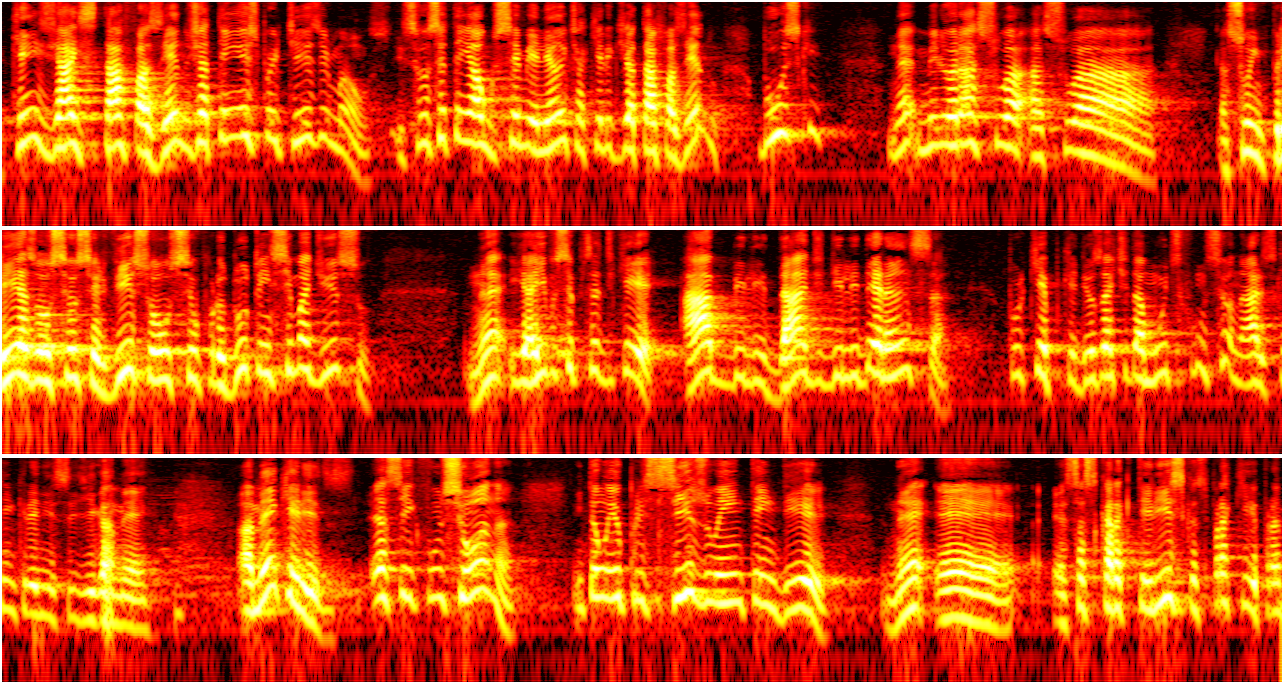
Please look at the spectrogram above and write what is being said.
quem já está fazendo já tem expertise, irmãos. E se você tem algo semelhante àquele que já está fazendo, busque né, melhorar a sua, a, sua, a sua empresa, ou o seu serviço, ou o seu produto em cima disso. Né? E aí você precisa de quê? Habilidade de liderança. Por quê? Porque Deus vai te dar muitos funcionários. Quem crê nisso, diga amém. Amém, queridos? É assim que funciona. Então eu preciso entender né, é, essas características para quê? Para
